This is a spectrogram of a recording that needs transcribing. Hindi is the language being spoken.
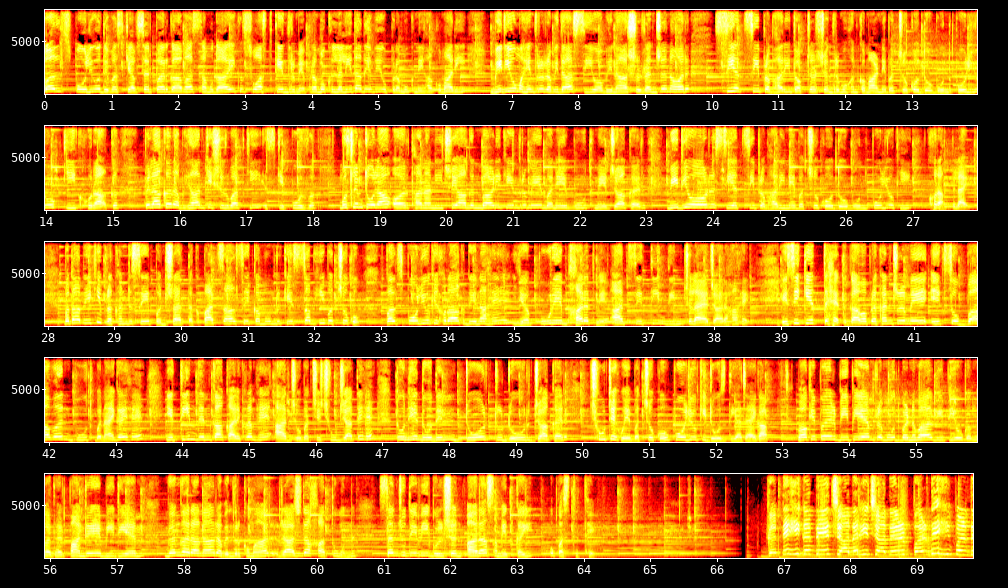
पल्स पोलियो दिवस के अवसर पर गावा सामुदायिक स्वास्थ्य केंद्र में प्रमुख ललिता देवी उप प्रमुख नेहा कुमारी, बीडीओ महेंद्र रविदास सीओ अभिनाश रंजन और सीएचसी प्रभारी डॉक्टर चंद्रमोहन कुमार ने बच्चों को दो बूंद पोलियो, की खुराक पिलाकर अभियान की शुरुआत की। इसके पूर्व मुस्लिम टोला और थाना नीचे आंगनबाड़ी केंद्र में बने बूथ में जाकर बीडीओ और सीएचसी प्रभारी ने बच्चों को दो बूंद पोलियो की खुराक पिलाई। बता दें कि प्रखंड से पंचायत तक पाँच साल से कम उम्र के सभी बच्चों को पल्स पोलियो की खुराक देना है। यह पूरे भारत में आज से तीन दिन चलाया जा रहा है। इसी के तहत गावा प्रखंड में एक सौ बावन बूथ बनाए गए हैं। ये तीन दिन का कार्यक्रम है। आज जो बच्चे छूट जाते हैं तो उन्हें दो दिन डोर टू डोर जाकर छूटे हुए बच्चों को पोलियो की डोज दिया जाएगा। मौके पर BPM Pramod Barnwal, BPO Gangadhar Pandey, BDM Ganga Rana Ravindra Kumar, Rajda Khatoon Sanju Devi, गुलशन आरा समेत कई उपस्थित थे। गद्दे ही गद्दे, चादर ही चादर, पर्दे ही पर्दे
